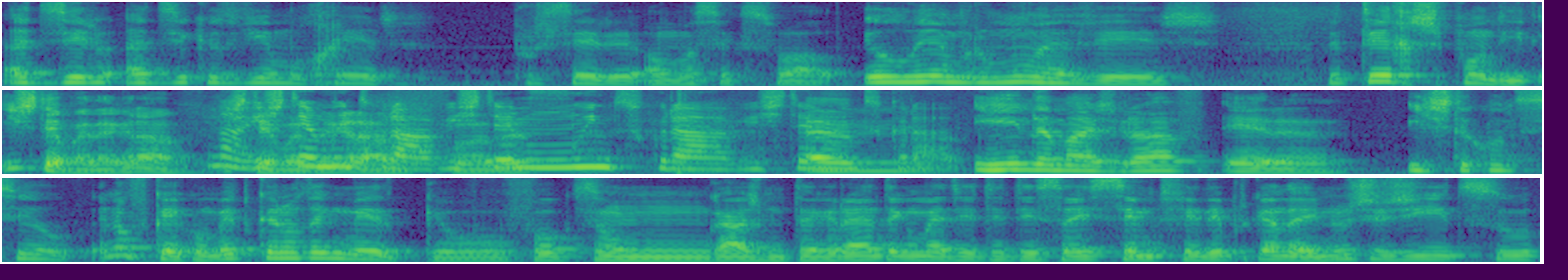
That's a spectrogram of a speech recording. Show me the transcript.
a dizer, a dizer que eu devia morrer por ser homossexual. Eu lembro-me uma vez de ter respondido. Isto é bem grave. Não, isto, bué é da muito grave, isto é muito grave, isto é muito Um, grave. E ainda mais grave era. Isto aconteceu. Eu não fiquei com medo porque eu não tenho medo. Porque eu fogo sou um gajo muito grande, tenho 1,86m, sempre defender porque andei no jiu-jitsu.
